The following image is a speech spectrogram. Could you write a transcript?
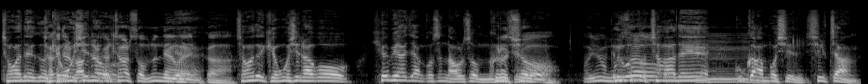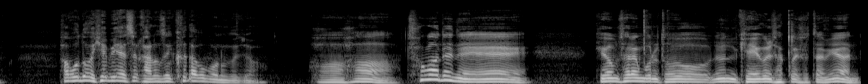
청와대 그 경호실하고 결정할 수 없는 내용이니까. 예, 청와대 경호실하고 협의하지 않고서 나올 수 없는 그렇죠. 것이고 어, 이거 그리고 또 청와대의 음. 국가안보실 실장 하고도 협의했을 가능성이 크다고 보는 거죠. 아하, 청와대 내 계엄사령부를 도는 계획을 잡고 있었다면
